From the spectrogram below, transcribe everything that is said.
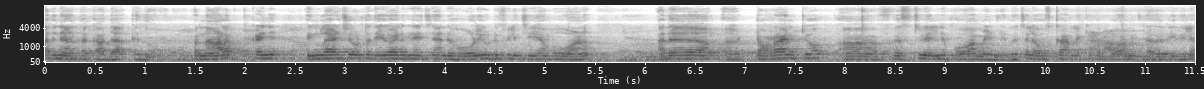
അതിനകത്തെ കഥ എന്ന് പറയുന്നത്. അപ്പം നാളെ കഴിഞ്ഞ് തിങ്കളാഴ്ച തൊട്ട് ദൈവാനുഗ്രഹിച്ച് ഞാൻ ഒരു ഹോളിവുഡ് ഫിലിം ചെയ്യാൻ പോവുകയാണ് അത് ടൊറാന്റോ ഫെസ്റ്റിവലിന് പോകാൻ വേണ്ടി. എന്ന് വെച്ചാൽ ഓസ്കാറിലേക്കൊക്കെ പോകാൻ പറ്റാത്ത രീതിയിൽ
